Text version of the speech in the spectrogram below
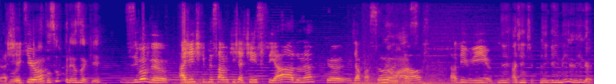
Achei Putz, que eu. Eu tô surpreso aqui. Desenvolveu. A gente que pensava que já tinha esfriado, né? Que já passou Nossa. e tal. Tá vivinho. A gente, ninguém nem liga.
